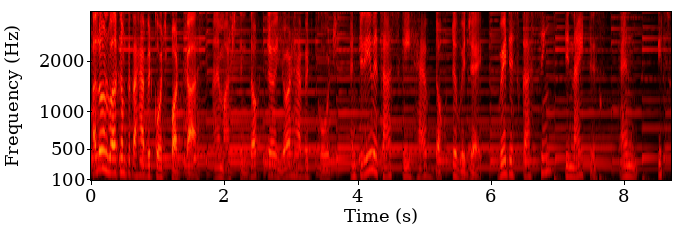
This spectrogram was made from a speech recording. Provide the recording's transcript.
Hello and welcome to the Habit Coach podcast. I'm Ashdin Doctor, your habit coach, and today with us we have Dr. Vijay. We're discussing tinnitus and it's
